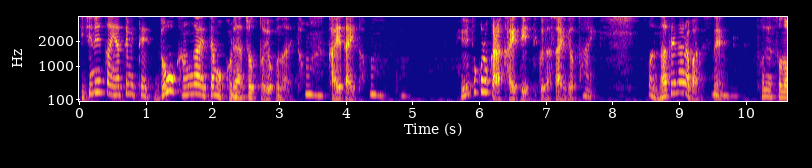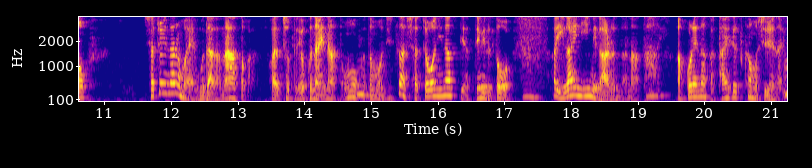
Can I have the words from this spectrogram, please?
い、1年間やってみて、どう考えてもこれはちょっと良くないと。変えたいと。いうところから変えていってくださいよと。はい、まあ、なぜならばですね、当然その、社長になる前無駄だなとか、これちょっと良くないなと思うことも、実は社長になってやってみると、あ意外に意味があるんだなと。あ、これなんか大切かもしれないと。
